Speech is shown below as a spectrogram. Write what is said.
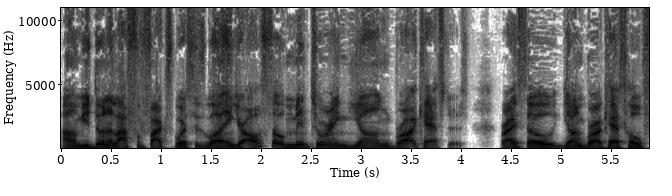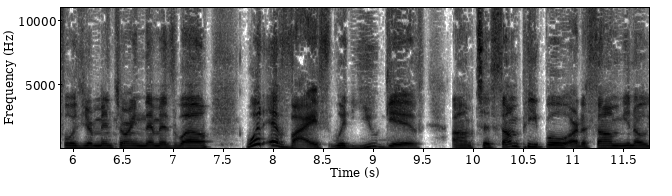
Um, you're doing a lot for Fox Sports as well, and you're also mentoring young broadcasters, right? So, young broadcast hopefuls, you're mentoring them as well. What advice would you give um to some people or to some you know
